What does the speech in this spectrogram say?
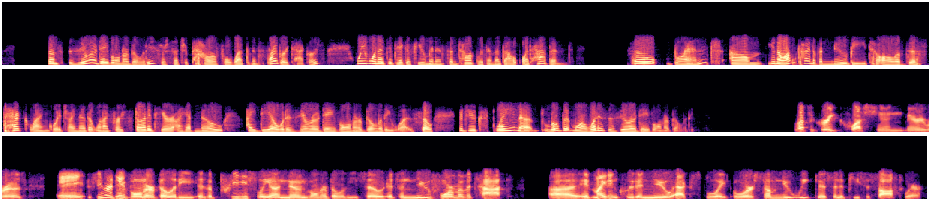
Since zero day vulnerabilities are such a powerful weapon of cyber attackers, we wanted to take a few minutes and talk with him about what happened. So, Brent, um, you know, I'm kind of a newbie to all of this tech language. I know that when I first started here, I had no idea what a zero day vulnerability was. So, could you explain a little bit more? What is a zero day vulnerability? Well, that's a great question, Mary Rose. A zero day vulnerability is a previously unknown vulnerability. So, it's a new form of attack. Uh, it might include a new exploit or some new weakness in a piece of software.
